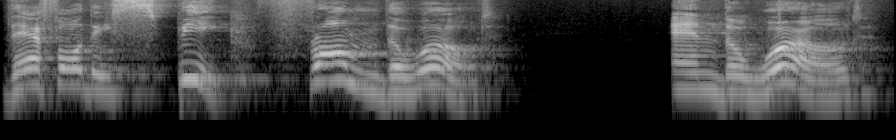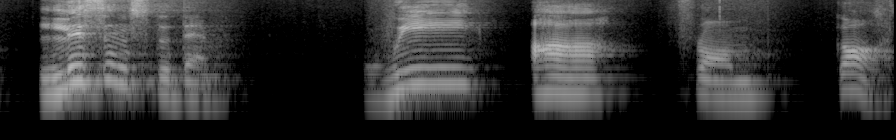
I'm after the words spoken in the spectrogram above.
therefore they speak from the world, and the world listens to them. We are from God.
